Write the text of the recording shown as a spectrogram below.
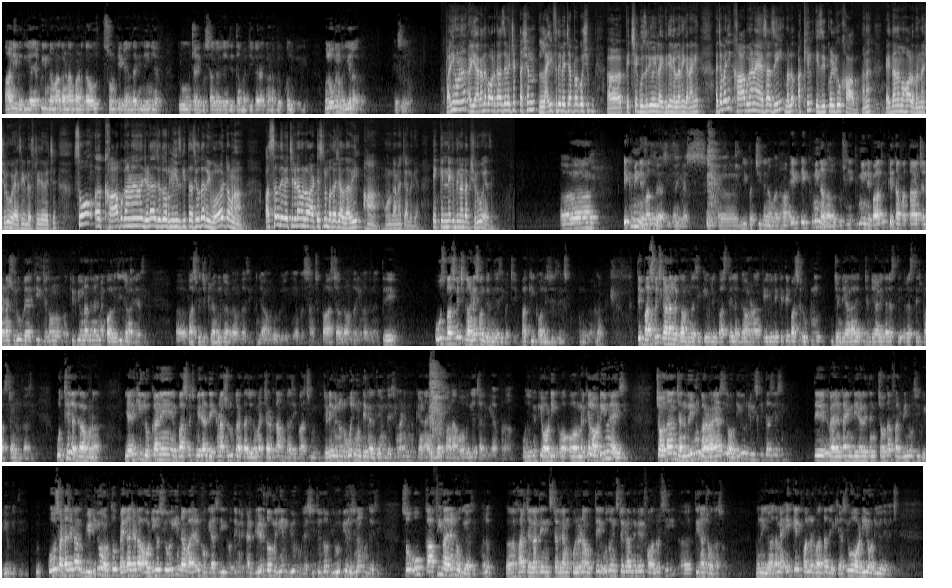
ਆ ਨਹੀਂ ਵਧੀਆ ਜਾਂ ਕੋਈ ਨਵਾਂ ਗਾਣਾ ਬਣਦਾ, ਉਹ ਸੁਣ ਕੇ ਕਹਿੰਦਾ ਕਿ ਨਹੀਂ ਯਾਰ, ਤੂੰ ਚਾਹੇ ਗੁੱਸਾ ਕਰ ਜਾਂ, ਜਿੱਦਾਂ ਮਰਜ਼ੀ ਕਰ, ਆਹ ਗਾਣਾ ਬਿਲਕੁਲ ਨਹੀਂ ਵਧੀਆ। ਮਤਲਬ ਉਹ ਮੈਨੂੰ ਵਧੀਆ ਲੱਗਦਾ, ਇਸ ਗੱਲੋਂ। ਭਾਜੀ ਹੁਣ ਯਾਰਾਂ ਦਾ ਪੋਡਕਾਸਟ ਦੇ ਵਿੱਚ ਟਸ਼ਨ ਲਾਈਫ ਦੇ ਵਿੱਚ ਆਪਾਂ ਕੁਝ ਪਿੱਛੇ ਗੁਜ਼ਰੀ ਹੋਈ ਲਾਈਫ ਦੀਆਂ ਗੱਲਾਂ ਵੀ ਕਰਾਂਗੇ। ਅੱਛਾ ਭਾਜੀ ਖਾਬ ਗਾਣਾ ਐਸਾ ਸੀ ਮਤਲਬ ਅਖਿਲ ਇਜ਼ ਇਕੁਅਲ ਟੂ ਖਾਬ ਹਨਾ? ਐਦਾਂ ਦਾ ਮਾਹੌਲ ਬਣਨਾ ਸ਼ੁਰੂ ਹੋਇਆ ਸੀ ਇੰਡਸਟਰੀ ਦੇ ਵਿੱਚ। ਸੋ ਅ, ਖਾਬ ਗਾਣਾ ਜਿਹੜਾ ਜਦੋਂ ਰਿਲੀਜ਼ ਕੀਤਾ ਸੀ ਉਹਦਾ ਰਿਵਰਟ ਆਉਣਾ ਅਸਲ ਦੇ ਵਿੱਚ ਜਿਹੜਾ ਮਤਲਬ ਆਰਟਿਸਟ ਨੂੰ ਪਤਾ ਚੱਲਦਾ ਵੀ ਹਾਂ ਹੁਣ ਗਾਣਾ ਚੱਲ ਗਿਆ। ਇਹ ਕਿੰਨੇ ਕੁ ਦਿਨਾਂ ਤੱਕ ਸ਼ੁਰੂ ਹੋਇਆ ਸੀ? ਅਹ ਇੱਕ ਮਹੀਨੇ ਬਾਅਦ ਹੋਇਆ ਸੀ ਆਈ ਗੈਸ 20 25 ਦਿਨਾਂ ਬਾਅਦ, ਹਾਂ, ਇੱਕ ਇੱਕ ਮਹੀਨਾ ਲਾ ਲਓ ਤੁਸੀਂ, ਇੱਕ ਮਹੀਨੇ ਬਾਅਦ ਵੀ ਕਿੱਦਾਂ ਪਤਾ ਚੱਲਣਾ ਸ਼ੁਰੂ ਹੋਇਆ ਕਿ ਜਦੋਂ, ਕਿਉਂਕਿ ਉਹਨਾਂ ਦਿਨਾਂ 'ਚ ਮੈਂ ਕਾਲਜ ਹੀ ਜਾ ਰਿਹਾ ਸੀ, ਅਹ ਬੱਸ ਵਿੱਚ ਟਰੈਵਲ ਕਰਦਾ ਹੁੰਦਾ ਸੀ, ਪੰਜਾਬ ਰੋਡਵੇਜ਼ ਦੀਆਂ ਬੱਸਾਂ 'ਚ ਪਾਸ ਚੱਲਦਾ ਹੁੰਦਾ ਸੀ ਉਹਨਾਂ ਦਿਨਾਂ ਤੇ ਉਸ ਬੱਸ ਵਿੱਚ ਗਾਣੇ ਸੁਣਦੇ ਹੁੰਦੇ ਸੀ ਬੱਚੇ, ਬਾਕੀ ਕਾਲਜਸ ਦੇ ਸਕੂਲ ਹਨਾ, ਤੇ ਬੱਸ ਵਿੱਚ ਗਾਣਾ ਲੱਗਾ ਹੁੰਦਾ ਸੀ, ਕਈ ਵੇਲੇ ਬੱਸ ਤੇ ਲੱਗਾ ਹੋਣਾ, ਕਈ ਵੇਲੇ ਕਿਤੇ ਬੱਸ ਰੁਕਣੀ, ਜੰਡਿਆਲਾ, ਜੰਡਿਆਲੀ ਦਾ ਰਸਤੇ ਰਸਤੇ 'ਚ ਬੱਸ ਸਟੈਂਡ ਹੁੰਦਾ ਸੀ, ਉੱਥੇ ਲੱਗਾ ਹੋਣਾ ਯਾਨੀ ਕਿ ਲੋਕਾਂ ਨੇ ਬੱਸ ਵਿੱਚ ਮੇਰੇ ਵੱਲ ਦੇਖਣਾ ਸ਼ੁਰੂ ਕਰਤਾ ਜਦੋਂ ਮੈਂ ਚੜਦਾ ਹੁੰਦਾ ਸੀ ਬੱਸ 'ਚ। ਜਿਹੜੇ ਮੈਨੂੰ ਰੋਜ਼ ਮੁੰਡੇ ਮਿਲਦੇ ਹੁੰਦੇ ਸੀ ਉਹਨਾਂ ਨੇ ਮੈਨੂੰ ਕਹਿਣਾ ਕਿ ਯਾਰ ਗਾਣਾ ਬਹੁਤ ਵਧੀਆ ਚੱਲ ਗਿਆ ਆਪਣਾ। ਉਦੋਂ ਕਿਉਂਕਿ ਆਡੀਓ ਮੇਰੇ ਖਿਆਲ ਆਡੀਓ ਆਈ ਸੀ। 14 ਜਨਵਰੀ ਨੂੰ ਗਾਣਾ ਆਇਆ ਸੀ ਆਡੀਓ ਰਿਲੀਜ਼ ਕੀਤਾ ਸੀ ਅਸੀਂ। ਤੇ ਵੈਲੈਂਟਾਈਨ ਡੇ ਵਾਲੇ ਦਿਨ 14 ਫਰਵਰੀ ਨੂੰ ਅਸੀਂ ਵੀਡੀਓ ਕੀਤੀ ਸੀ। ਉਹ ਸਾਡਾ ਜਿਹੜਾ ਵੀਡੀਓ ਆਉਣ ਤੋਂ ਪਹਿਲਾਂ ਜਿਹੜਾ ਆਡੀਓ ਸੀ ਉਹ ਹੀ ਇੰਨਾ ਵਾਇਰਲ ਹੋ ਗਿਆ ਸੀ। ਉਹਦੇ ਮੇਰੇ ਖਿਆਲ 1.5 2 ਮਿਲੀਅਨ ਵਿਊ ਹੋ ਗਏ ਸੀ ਤੇ ਉਹਦਾ ਵਿਊ ਵੀ origignal ਹੁੰਦੇ ਸੀ। ਸੋ ਉਹ ਕਾਫੀ ਵਾਇਰਲ ਹੋ ਗਿਆ ਸੀ। ਮਤਲਬ ਅਹ, ਹਰ ਜਗ੍ਹਾ ਤੇ ਇੰਸਟਾਗ੍ਰam ਖੋਲਣਾ ਉੱਤੇ ਉਦੋਂ ਇੰਸਟਾਗ੍ਰam ਦੇ ਮੇਰੇ ਫਾਲੋਅਰ ਸੀ 13 1400 ਮੈਨੂੰ ਯਾਦ ਆ, ਮੈਂ ਇੱਕ ਇੱਕ ਫਾਲੋਅਰ ਵਾਧਾ ਦੇਖਿਆ ਸੀ, ਉਹ ਆਡੀਓ ਆਡੀਓ ਦੇ ਵਿੱਚ।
